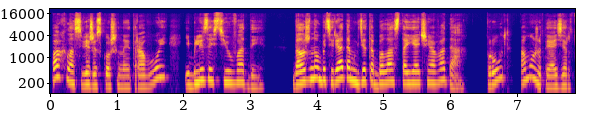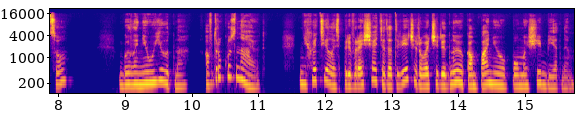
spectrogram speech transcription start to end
Пахло свежескошенной травой и близостью воды. Должно быть, рядом где-то была стоячая вода, пруд, а может и озерцо. Было неуютно, а вдруг узнают. Не хотелось превращать этот вечер в очередную кампанию помощи бедным.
